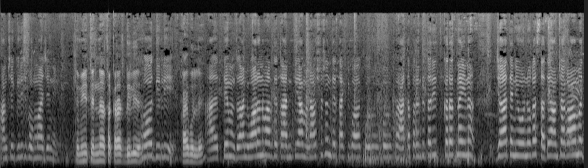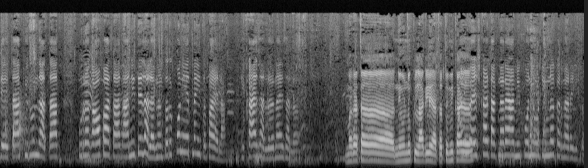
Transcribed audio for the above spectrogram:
आमचे गिरीश भाऊ महाजन. आहे तुम्ही त्यांना तक्रार दिली आहे? हो दिली काय बोलले? आ, ते म्हणतो आम्ही वारंवार देतो आणि ते आम्हाला आश्वासन देतात की बा करू करू पण आतापर्यंत तरी करत नाही ना. जेव्हा ते निवडणूक असतात ते आमच्या गावामध्ये येतात फिरून जातात पूर्ण गाव पाहतात आणि ते झाल्यानंतर कोणी येत नाही इथं पाहायला की काय झालं नाही झालं. मग आता निवडणूक लागली. आता तुम्ही आम्ही काय बहिष्कार टाकणार आहे आम्ही कोणी वोटिंग न करणार आहे इथं.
